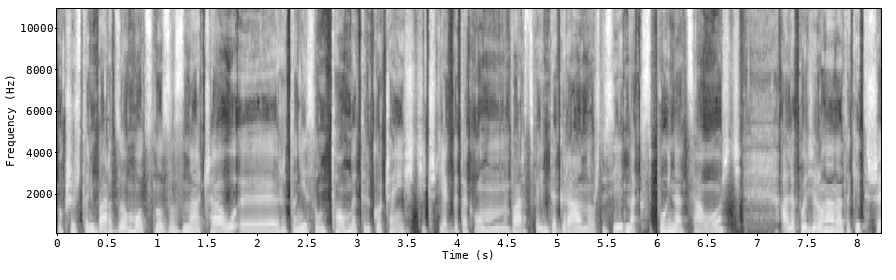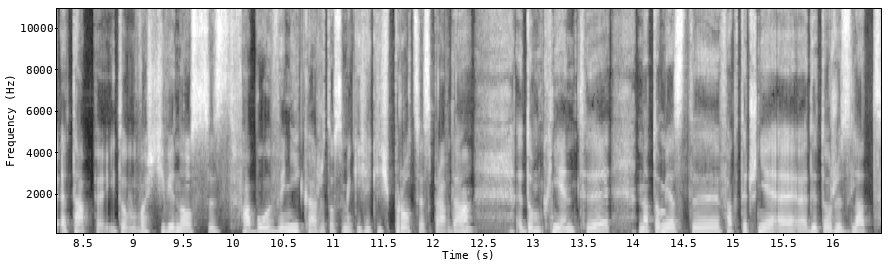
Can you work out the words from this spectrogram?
bo Krzysztof bardzo mocno zaznaczał, y, że to nie są tomy, tylko części, czyli jakby taką warstwę integralną, że to jest jednak spójna całość, ale podzielona na takie trzy etapy. I to właściwie no, z, z fabuły wynika, że to są jakiś, jakiś proces, prawda, domknięty. Natomiast y, faktycznie e, edytorzy z lat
